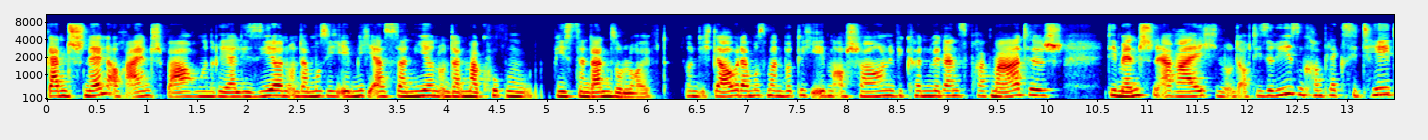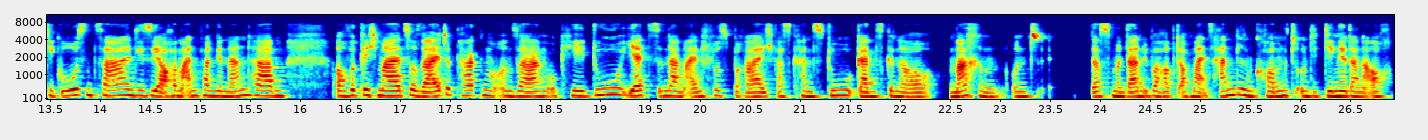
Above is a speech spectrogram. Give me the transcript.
ganz schnell auch Einsparungen realisieren. Und da muss ich eben nicht erst sanieren und dann mal gucken, wie es denn dann so läuft. Und ich glaube, da muss man wirklich eben auch schauen, wie können wir ganz pragmatisch die Menschen erreichen und auch diese Riesenkomplexität, die großen Zahlen, die Sie auch am Anfang genannt haben, auch wirklich mal zur Seite packen und sagen, okay, du jetzt in deinem Einflussbereich, was kannst du ganz genau machen? Und dass man dann überhaupt auch mal ins Handeln kommt und die Dinge dann auch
